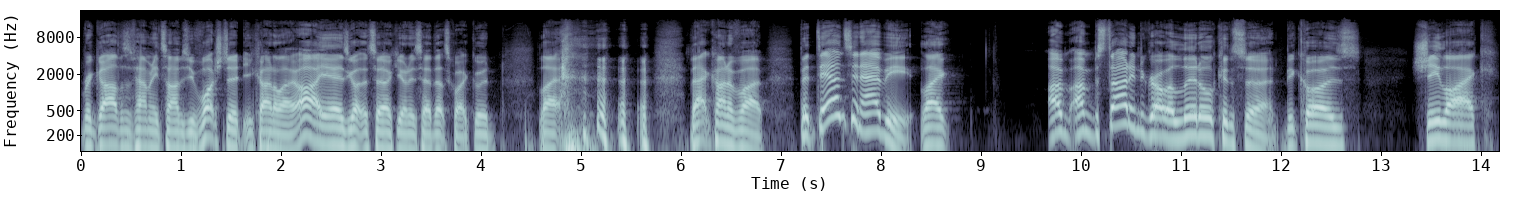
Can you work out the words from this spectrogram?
regardless of how many times you've watched it, you're kind of like, oh, yeah, he's got the turkey on his head. That's quite good. Like that kind of vibe. But Downton Abbey, like, I'm, I'm starting to grow a little concerned because she, like,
